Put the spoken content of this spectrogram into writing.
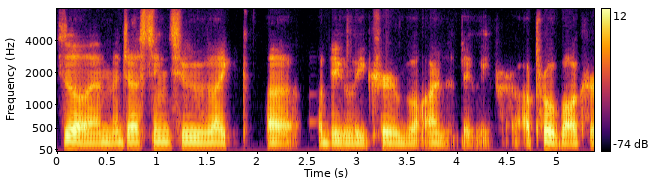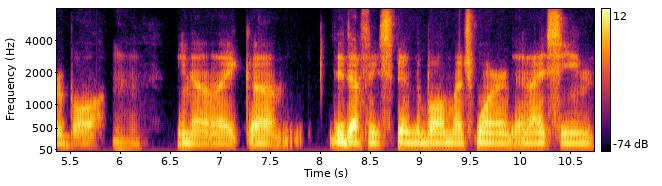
still am adjusting to like a, a big league curveball, or not big league, a pro ball curveball. Mhm. You know, like um, they definitely spin the ball much more than I've seen.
